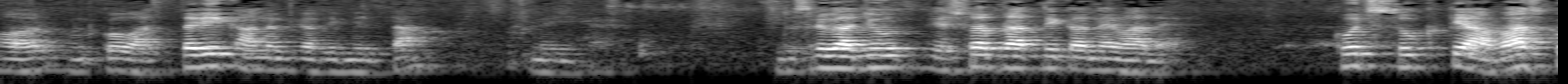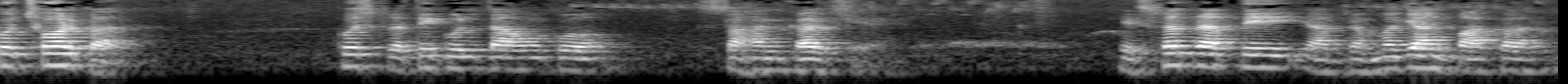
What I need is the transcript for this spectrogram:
और उनको वास्तविक आनंद कभी मिलता नहीं है। दूसरी बाजू, ईश्वर प्राप्ति करने वाले कुछ सुख के आवास को छोड़कर कुछ प्रतिकूलताओं को सहन करके ईश्वर प्राप्ति या ब्रह्म ज्ञान पाकर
